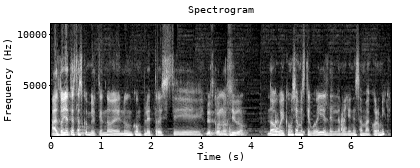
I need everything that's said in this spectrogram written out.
Aldo, ya te estás convirtiendo en un completo, este... Desconocido. No, güey, ¿cómo se llama este güey? El de la mayonesa McCormick.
